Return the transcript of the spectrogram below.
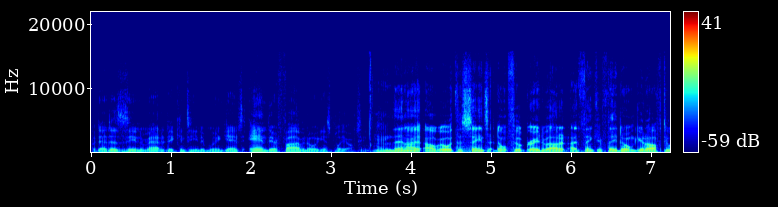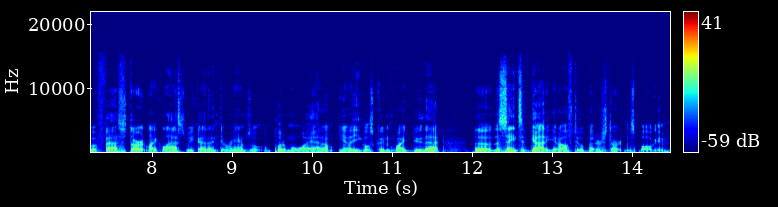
but that doesn't seem to matter. They continue to win games, and they're five and zero oh against playoff teams. And then I, will go with the Saints. I don't feel great about it. I think if they don't get off to a fast start like last week, I think the Rams will, will put them away. I don't. You know, the Eagles couldn't quite do that. The the Saints have got to get off to a better start in this ball game.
